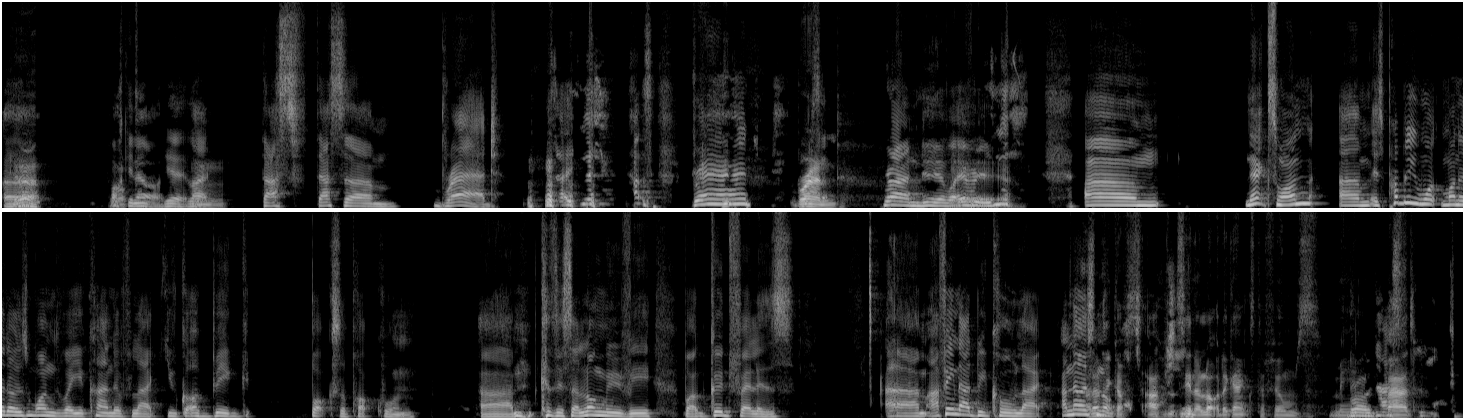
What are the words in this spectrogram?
uh, yeah, fucking hell. Yeah, like, Mm. that's that's um Brad. That's Brad. brand. Brand, yeah, whatever it Yeah. is. Um, next one um, is probably one of those ones where you kind of like you've got a big box of popcorn because it's a long movie, but Goodfellas. Um, I think that'd be cool. Like, I know it's don't I've, I've seen a lot of the gangster films. Me, bro. That's bad. like,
